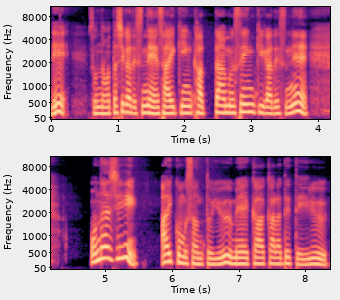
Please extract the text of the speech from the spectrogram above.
で、そんな私がですね、最近買った無線機がですね、同じアイコムさんというメーカーから出ている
